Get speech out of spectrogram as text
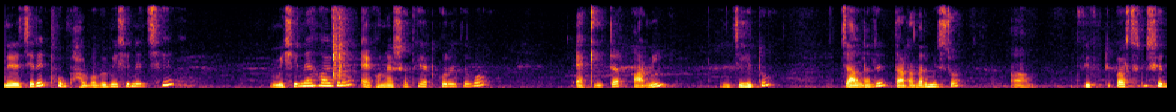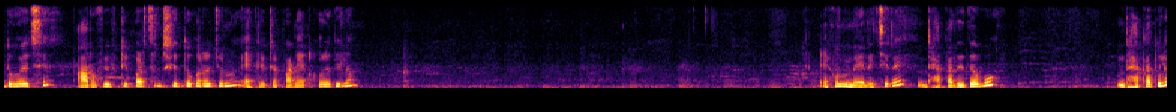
নেড়ে চেড়ে খুব ভালোভাবে মিশিয়ে নিচ্ছি। মিশিয়ে নেওয়া হয়ে গেলে এখন এর সাথে অ্যাড করে দেব এক লিটার পানি। যেহেতু চাল ডালের দানাদার মিশ্রণ ফিফটি পার্সেন্ট সেদ্ধ হয়েছে আরও ফিফটি পার্সেন্ট সেদ্ধ করার জন্য এক লিটার পানি অ্যাড করে দিলাম। এখন নেড়ে চেড়ে ঢাকা দিয়ে দেবো। ঢাকা তুলে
